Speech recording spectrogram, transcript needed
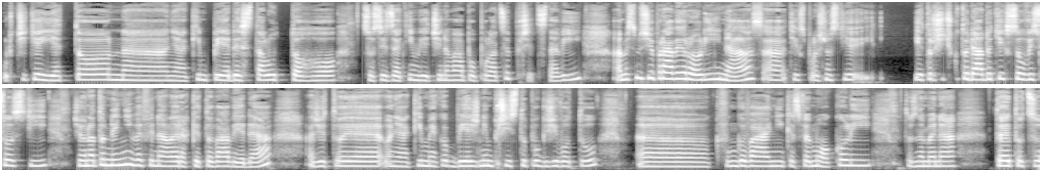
určitě je to na nějakým piedestalu toho, co si zatím většinová populace představí. A myslím, že právě rolí nás a těch společností společnosti je trošičku to dát do těch souvislostí, že ona to není ve finále raketová věda a že to je o nějakým jako běžným přístupu k životu, eh, k fungování, ke svému okolí. To znamená, to je to, co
